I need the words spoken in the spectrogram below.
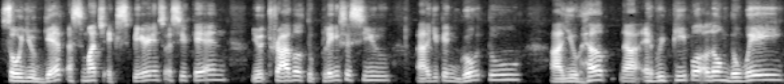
So you get as much experience as you can. You travel to places you uh, you can go to uh, you help uh, every people along the way.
